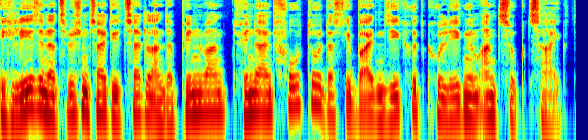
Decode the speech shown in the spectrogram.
Ich lese in der Zwischenzeit die Zettel an der Pinnwand, finde ein Foto, das die beiden Sigrid-Kollegen im Anzug zeigt,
